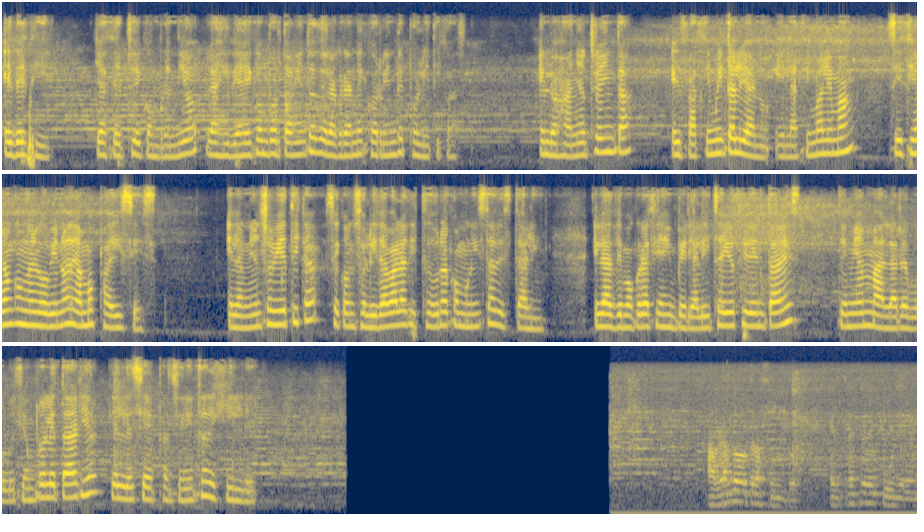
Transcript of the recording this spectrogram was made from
es decir, que aceptó y comprendió las ideas y comportamientos de las grandes corrientes políticas. En los años 30, el fascismo italiano y el nazismo alemán se hicieron con el gobierno de ambos países. En la Unión Soviética se consolidaba la dictadura comunista de Stalin y las democracias imperialistas y occidentales temían más la revolución proletaria que el deseo expansionista de Hitler. Hablando de otro asunto, el 13 de julio de 1936,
